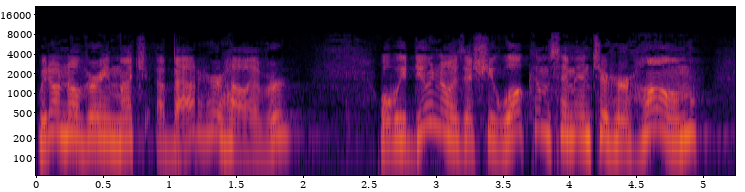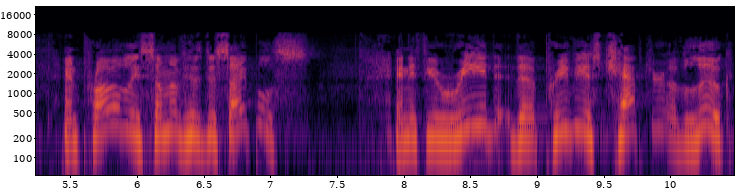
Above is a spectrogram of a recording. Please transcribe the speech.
We don't know very much about her, however. What we do know is that she welcomes him into her home and probably some of his disciples. And if you read the previous chapter of Luke,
